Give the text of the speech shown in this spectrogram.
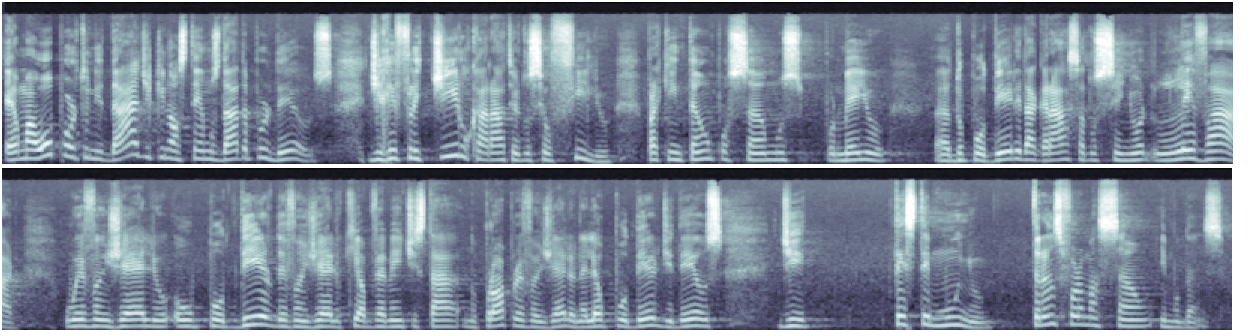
é uma oportunidade que nós temos dada por Deus de refletir o caráter do seu filho, para que então possamos, por meio uh, do poder e da graça do Senhor, levar o Evangelho, ou o poder do Evangelho, que obviamente está no próprio Evangelho, né? ele é o poder de Deus de testemunho, transformação e mudança.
